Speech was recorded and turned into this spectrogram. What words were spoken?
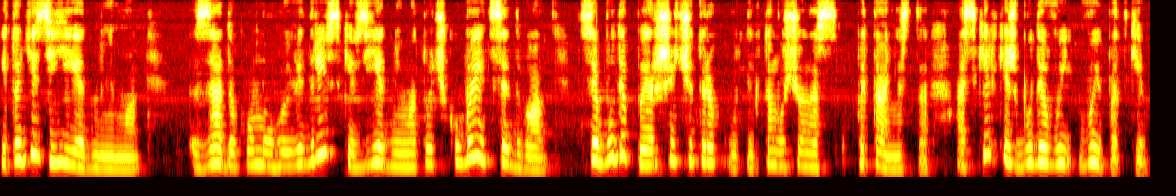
І тоді з'єднуємо за допомогою відрізків, з'єднуємо точку Б і С2. Це буде перший чотирикутник, тому що у нас питання а скільки ж буде випадків?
